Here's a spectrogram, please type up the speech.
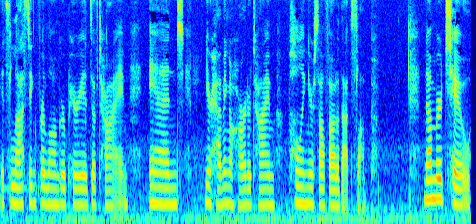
It's lasting for longer periods of time, and you're having a harder time pulling yourself out of that slump. Number two,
